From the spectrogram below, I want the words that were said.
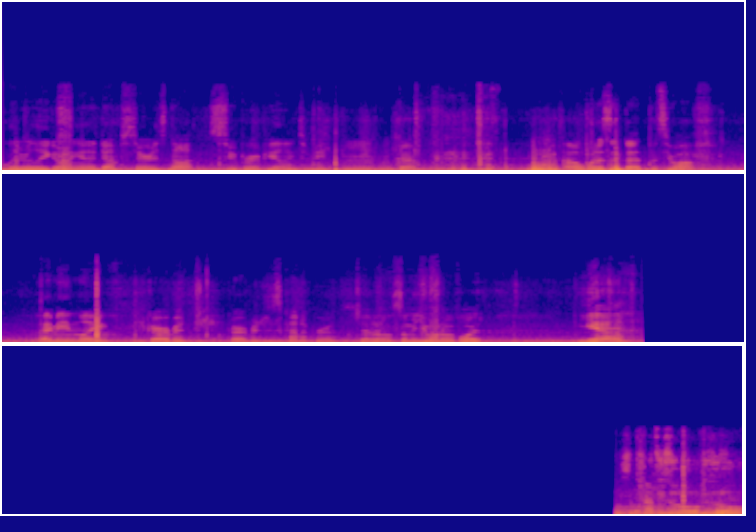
literally going in a dumpster is not super appealing to me. Mm, okay. uh, what is it that puts you off? I mean, like garbage. Garbage is kind of gross. General, something you want to avoid? Yeah. Got these little these little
